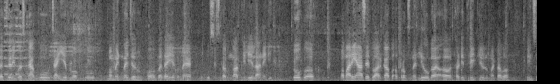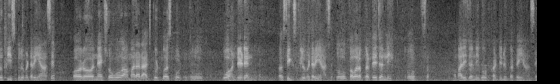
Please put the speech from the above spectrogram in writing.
लग्जरी बस में आपको चाहिए ब्लॉग तो कमेंट में ज़रूर बताइए तो मैं कोशिश करूँगा आपके लिए लाने की। तो हमारे यहाँ से द्वारका अप्रोक्सीमेटली होगा थर्टी थ्री किलो मतलब तीन सौ तीस किलोमीटर यहाँ से। और नेक्स्ट होगा हमारा राजकोट बस पोर्ट तो वो हंड्रेड एंड सिक्स किलोमीटर यहाँ से। तो कवर अप करते हैं जर्नी तो हमारी जर्नी को कंटिन्यू करते हैं यहाँ से।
